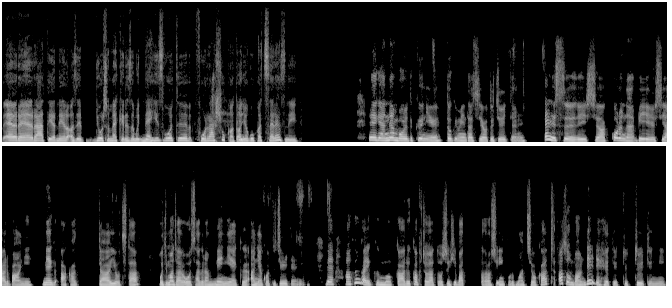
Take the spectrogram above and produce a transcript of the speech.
erre rátérnél, azért gyorsan megkérdezem, hogy nehéz volt forrásokat, anyagokat szerezni? Igen, nem volt könnyű dokumentációt gyűjteni. Először is a koronavírus járvány megakadályozta, hogy Magyarországra menjek anyagot gyűjteni. De a hungaricumokkal kapcsolatos hivatalos információkat azonban le lehetett tölteni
